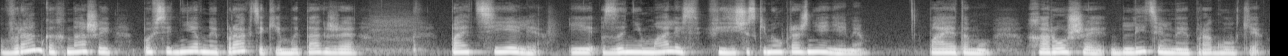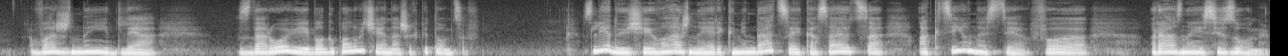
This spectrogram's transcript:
в рамках нашей повседневной практики мы также потели и занимались физическими упражнениями. Поэтому хорошие длительные прогулки важны для здоровья и благополучия наших питомцев. Следующие важные рекомендации касаются активности в разные сезоны.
